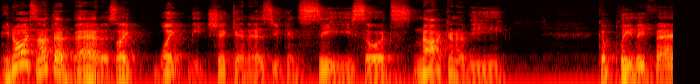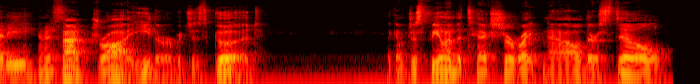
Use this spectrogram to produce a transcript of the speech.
You know, it's not that bad. It's like white meat chicken, as you can see, so it's not going to be completely fatty, and it's not dry either, which is good. Like, I'm just feeling the texture right now. There's still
